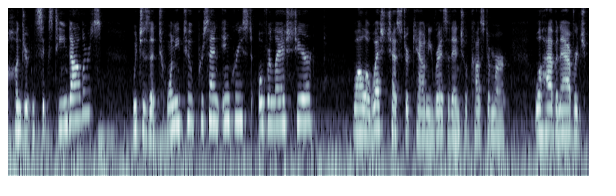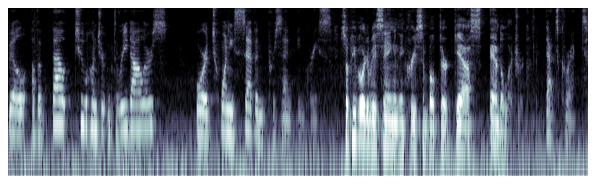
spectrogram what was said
$116, which is a 22% increase over last year, while a Westchester County residential customer will have an average bill of about $203 or a 27% increase. So people are going to be seeing an increase in both their gas and electric. That's correct.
